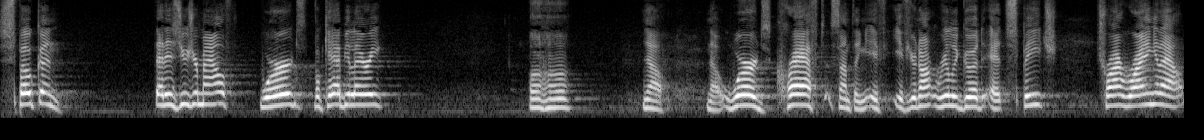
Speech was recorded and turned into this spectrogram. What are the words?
Spoken. That is, use your mouth, words, vocabulary. Uh huh. No, no. Words, craft something. If, if you're not really good at speech, try writing it out.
